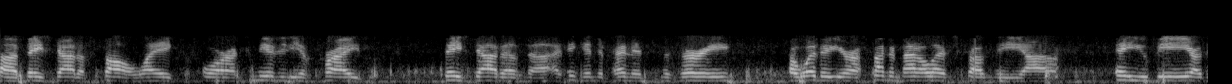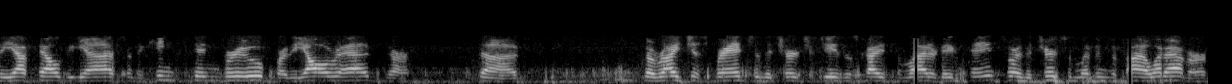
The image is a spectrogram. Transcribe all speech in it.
uh, based out of Salt Lake or a community of Christ based out of, uh, I think, Independence, Missouri, or whether you're a fundamentalist from the uh, AUB or the FLDS or the Kingston Group or the Allreds or the the righteous branch of the Church of Jesus Christ of Latter-day Saints or the Church of Living Messiah, whatever,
